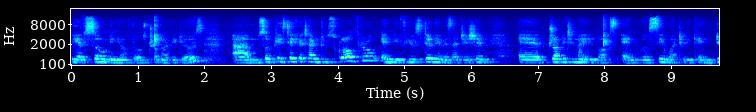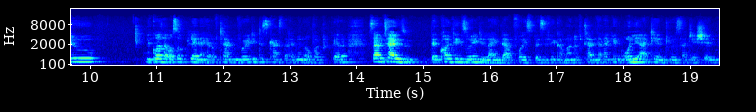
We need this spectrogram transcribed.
We have so many of those trauma videos. Um, so please take your time to scroll through and if you still have a suggestion, uh, drop it in my inbox and we'll see what we can do because I also plan ahead of time, we've already discussed that I'm an over preparer. Sometimes the content is already lined up for a specific amount of time that I can only attend to your suggestion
